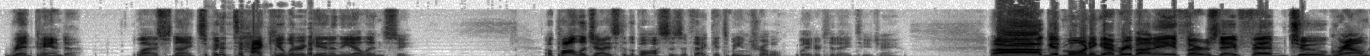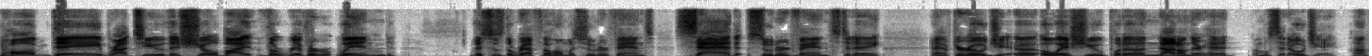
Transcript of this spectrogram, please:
Red Panda last night. Spectacular again in the LNC. Apologize to the bosses if that gets me in trouble later today, TJ. Oh, good morning, everybody. Thursday, Feb 2, Groundhog Day, brought to you this show by The River Wind. This is the ref, the home of Sooner fans. Sad Sooner fans today after OJ, uh, OSU put a knot on their head. Almost said OJ, huh?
